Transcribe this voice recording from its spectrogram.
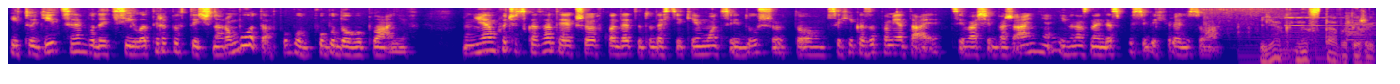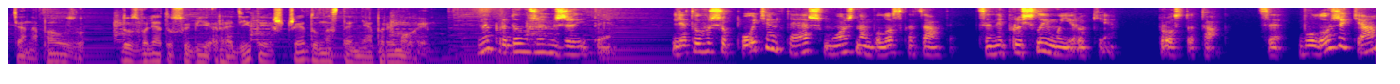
І тоді це буде ціла терапевтична робота побу- побудови планів. Ну, Я вам хочу сказати, якщо ви вкладете туди стільки емоцій і душу, то психіка запам'ятає ці ваші бажання і вона знайде спосіб їх реалізувати. Як не ставити життя на паузу, дозволяти собі радіти ще до настання перемоги? Ми продовжуємо жити для того, щоб потім теж можна було сказати: це не пройшли мої роки просто так. Це було життя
